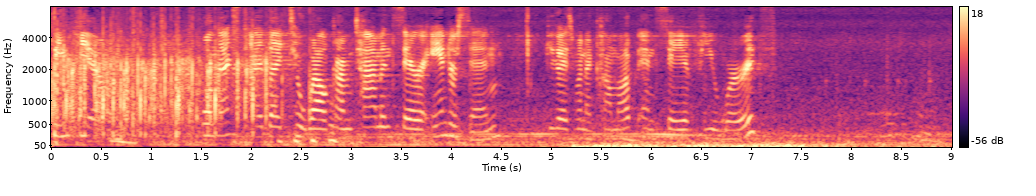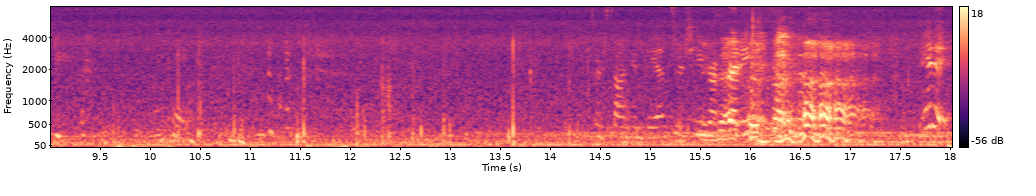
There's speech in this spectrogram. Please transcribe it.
Thank you. Well, next I'd like to welcome Tom and Sarah Anderson. If you guys want to come up and say a few words. Is our song and dance routine ready? Hit it.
